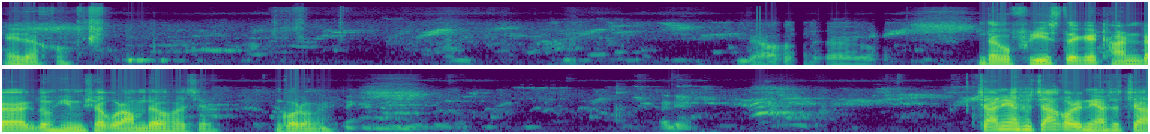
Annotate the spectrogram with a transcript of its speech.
এই দেখো দাও দাও দেখো ফ্রিজ থেকে ঠান্ডা একদম হিমসাগর আম দেওয়া হয়েছে গরমে। চা নিয়ে আসো চা করে নিয়ে আসো চা।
